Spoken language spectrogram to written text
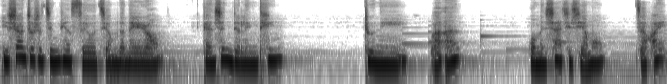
以上就是今天所有节目的内容，感谢你的聆听，祝你晚安，我们下期节目再会。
